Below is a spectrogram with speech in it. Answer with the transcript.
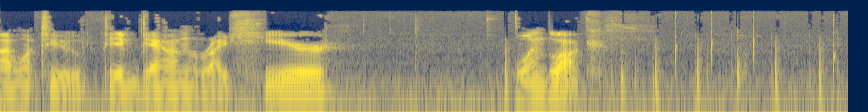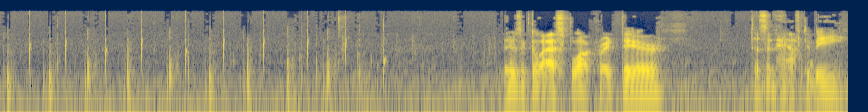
I want to dig down right here. One block. There's a glass block right there. Doesn't have to be.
